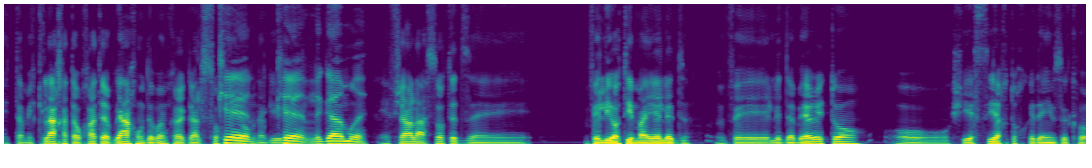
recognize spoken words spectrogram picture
את המקלחת, ארוחת ערב, גם אנחנו מדברים כרגע על סוף כן, יום נגיד. כן, לגמרי. אפשר לעשות את זה ולהיות עם הילד ולדבר איתו, או שיהיה שיח תוך כדי, אם זה כבר,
